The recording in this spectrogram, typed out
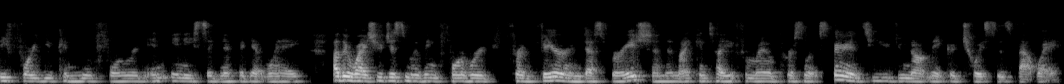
before you can move forward in any significant way. Otherwise, you're just moving forward from fear and desperation. And I can tell you from my own personal experience, you do not make good choices that way.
